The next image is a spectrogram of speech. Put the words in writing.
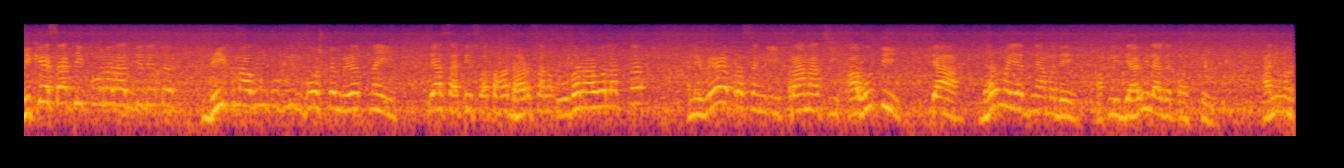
भिकेसाठी कोण राज्य देतं? भीक मागून कुठलीच गोष्ट मिळत नाही. त्यासाठी स्वतः धाडसानं उभं राहावं लागतं आणि वेळ प्रसंगी प्राणाची आहुती त्या धर्मयज्ञामध्ये आपली द्यावी लागत असते. आणि मग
